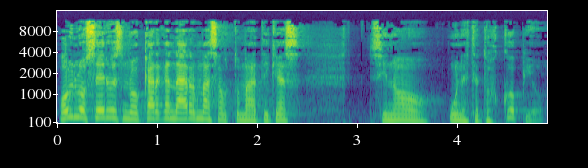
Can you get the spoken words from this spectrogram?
Hoy los héroes no cargan armas automáticas, sino un estetoscopio.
